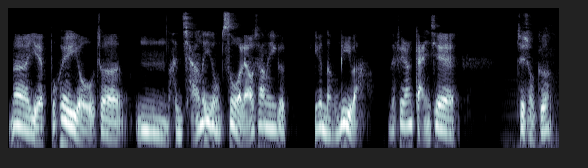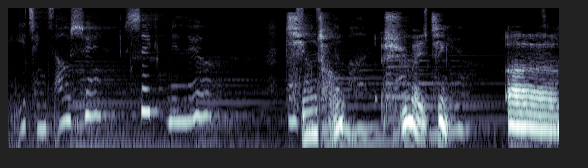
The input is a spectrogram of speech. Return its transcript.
那也不会有着嗯很强的一种自我疗伤的一个一个能力吧。那非常感谢这首歌。倾城，徐美静，呃，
